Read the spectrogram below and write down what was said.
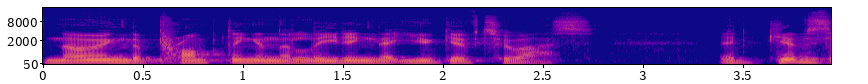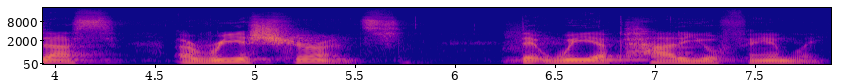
knowing the prompting and the leading that you give to us. It gives us a reassurance that we are part of your family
